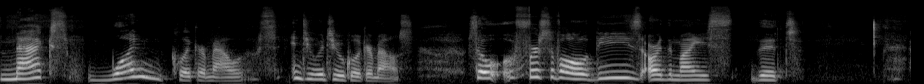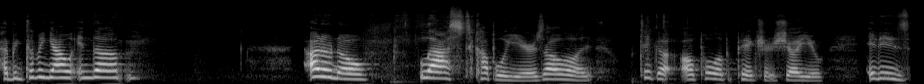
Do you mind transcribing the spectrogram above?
Mac's one clicker mouse into a two clicker mouse. So first of all, these are the mice that have been coming out in the I don't know last couple years. I'll uh, take a I'll pull up a picture to show you. It is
